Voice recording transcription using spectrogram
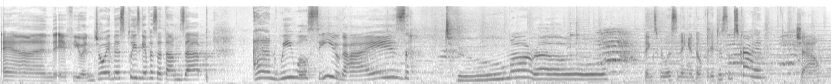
And if you enjoyed this, please give us a thumbs up. And we will see you guys tomorrow. Thanks for listening and don't forget to subscribe. Ciao.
